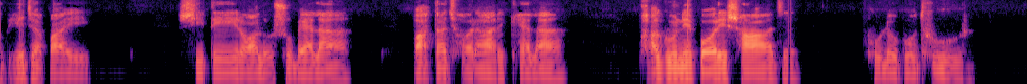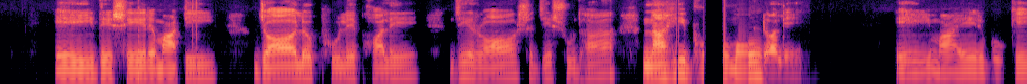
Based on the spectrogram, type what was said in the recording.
ভেজা পায়ে। শীতের অলস বেলা, পাতা ঝরার খেলা, ফাগুনে পরে সাজ ফুলবধূর। এই দেশের মাটি জল ফুলে ফলে, যে রস যে সুধা, নাহি ভূমণ্ডলে এই মায়ের বুকে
